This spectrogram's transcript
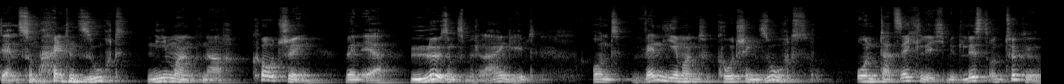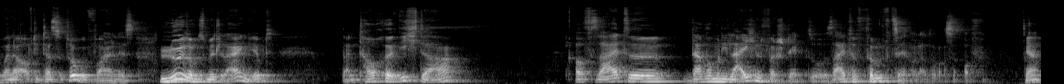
Denn zum einen sucht niemand nach Coaching, wenn er Lösungsmittel eingibt. Und wenn jemand Coaching sucht und tatsächlich mit List und Tücke, weil er auf die Tastatur gefallen ist, Lösungsmittel eingibt, dann tauche ich da auf Seite, da wo man die Leichen versteckt, so Seite 15 oder sowas auf. Ja?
